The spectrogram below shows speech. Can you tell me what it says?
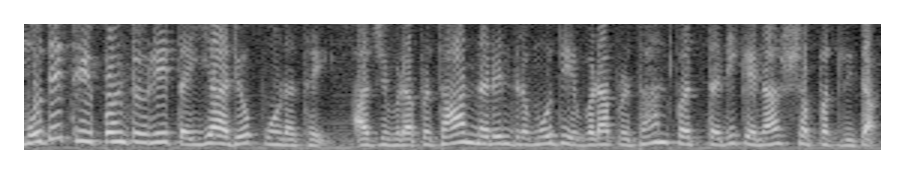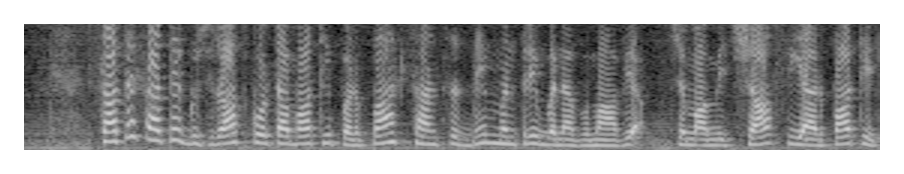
મોદી થ્રી પોઈન્ટ ટુની તૈયારીઓ પૂર્ણ થઈ. આજે વડાપ્રધાન નરેન્દ્ર મોદીએ વડાપ્રધાન પદ તરીકેના શપથ લીધા. સાથે સાથે ગુજરાત કોટામાંથી પણ પાંચ સાંસદને મંત્રી બનાવવામાં આવ્યા, જેમાં અમિત શાહ, સી આર પાટીલ,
